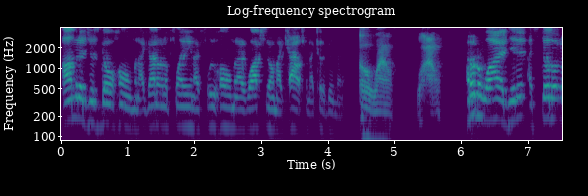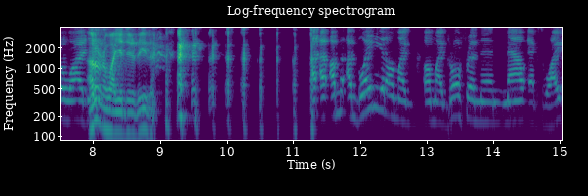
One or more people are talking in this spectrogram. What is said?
I'm going to just go home. And I got on a plane, I flew home, and I watched it on my couch when I could have been there. Oh, wow. Wow. I don't know why I did it. I still don't know why I did I don't it. know why you did it either. I, I'm, I'm blaming it on my on my girlfriend then now ex wife,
